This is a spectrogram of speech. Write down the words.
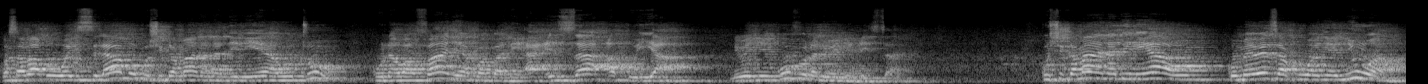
kwa sababu Waislamu kushikamana na dini yao tu kunawafanya kwamba ni aiza aqwiya, ni wenye nguvu na ni wenye hisa. Kushikamana na dini yao kumeweza kuwanyanyua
